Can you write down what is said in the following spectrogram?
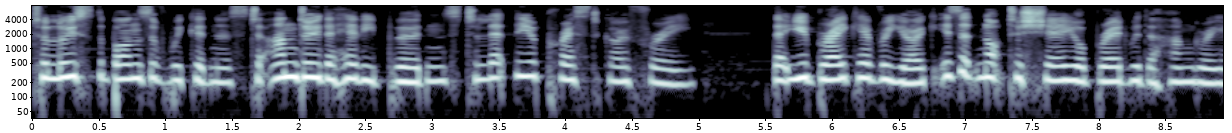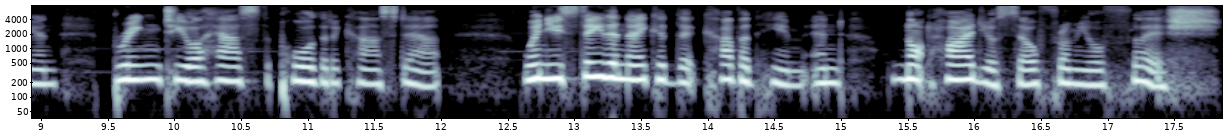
To loose the bonds of wickedness, to undo the heavy burdens, to let the oppressed go free, that you break every yoke? Is it not to share your bread with the hungry and bring to your house the poor that are cast out? When you see the naked that covered him, and not hide yourself from your flesh.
